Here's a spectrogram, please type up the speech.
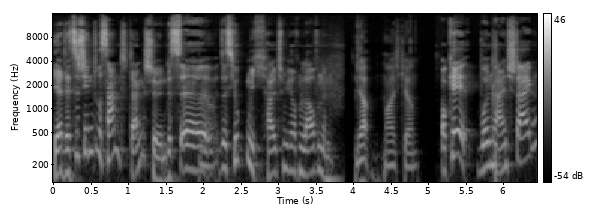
Ja, das ist interessant. Dankeschön. Das, äh, Ja. das juckt mich. Halte mich auf dem Laufenden. Ja, mache ich gern. Okay, wollen wir einsteigen?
